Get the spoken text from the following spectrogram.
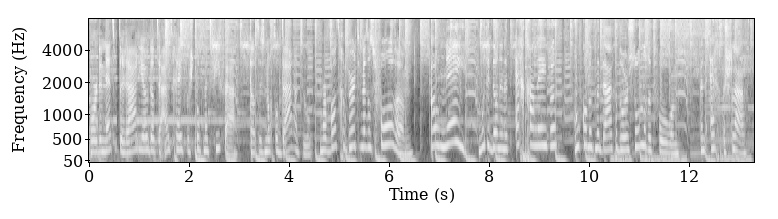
hoorde net op de radio dat de uitgever stopt met FIFA. Dat is nog tot daar aan toe. Maar wat gebeurt er met ons forum? Oh nee, moet ik dan in het echt gaan leven? Hoe kom ik mijn dagen door zonder het forum? Ik ben echt verslaafd.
